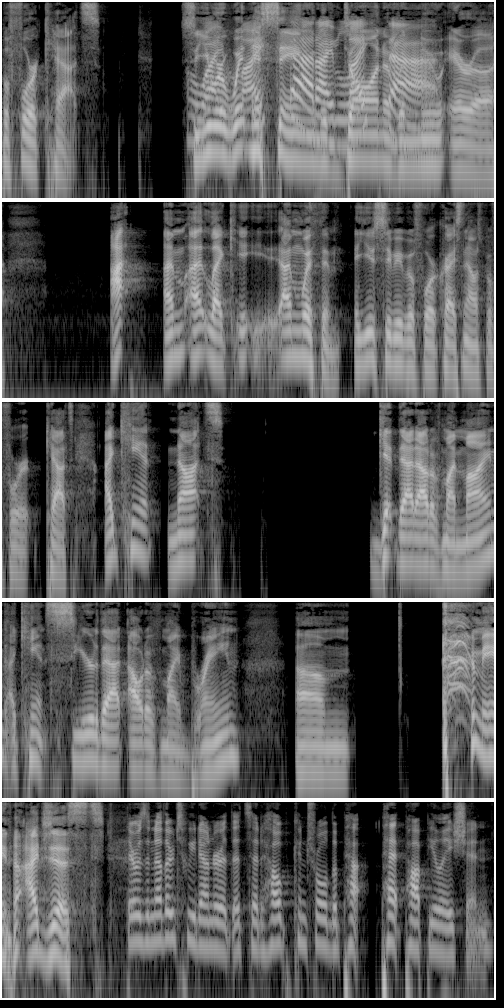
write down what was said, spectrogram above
before cats. So Oh, you I were like witnessing. I the like dawn of a new era. I I'm I like I'm with him. It used to be before Christ, now it's before cats. I can't not get that out of my mind. I can't sear that out of my brain. Um I mean, I just There was another tweet under it that said, "Help control the pe- pet population.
